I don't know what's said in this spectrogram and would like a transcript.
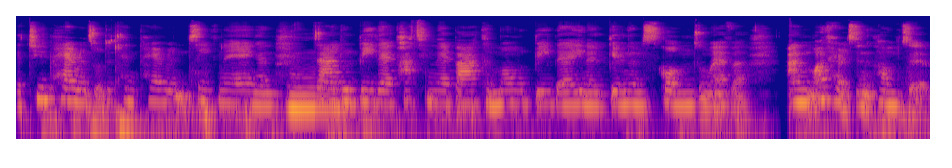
the two parents or the 10 parents evening, and Mm. dad would be there patting their back, and mom would be there, you know, giving them scones or whatever. And my parents didn't come to,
